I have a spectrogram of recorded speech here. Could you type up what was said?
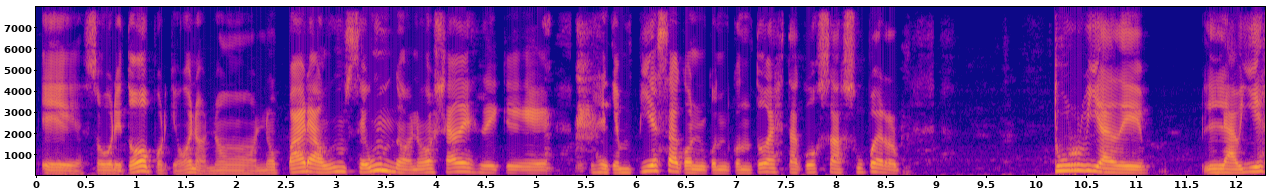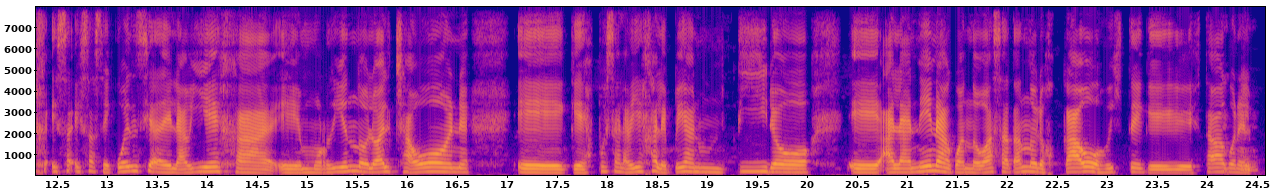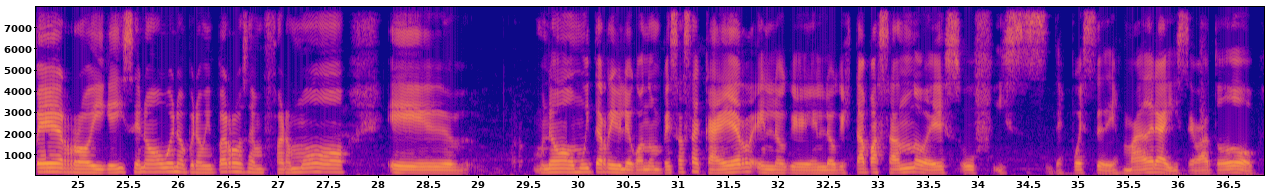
Eh, sobre todo porque, bueno, no, no para un segundo, ¿no? Ya desde que, desde que empieza con, con, con toda esta cosa súper turbia de la vieja, esa, esa, secuencia de la vieja eh, mordiéndolo al chabón, eh, que después a la vieja le pegan un tiro, eh, a la nena cuando vas atando los cabos, viste, que estaba con el perro y que dice, no, bueno, pero mi perro se enfermó. no, muy terrible. Cuando empezás a caer en lo que, en lo que está pasando es, uff, y después se desmadra y se va todo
